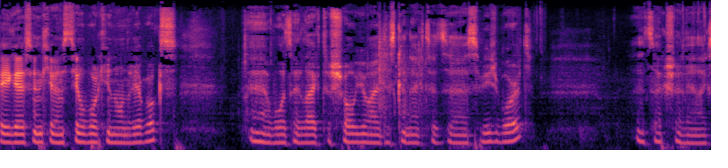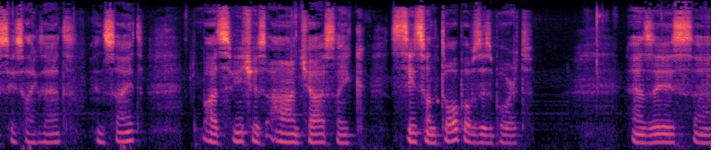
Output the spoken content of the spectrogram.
Hey guys, and here I'm still working on Revox. Uh, what I like to show you, I disconnected the switchboard. It's actually like sits like that inside, but switches are just like sits on top of this board. And these uh,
